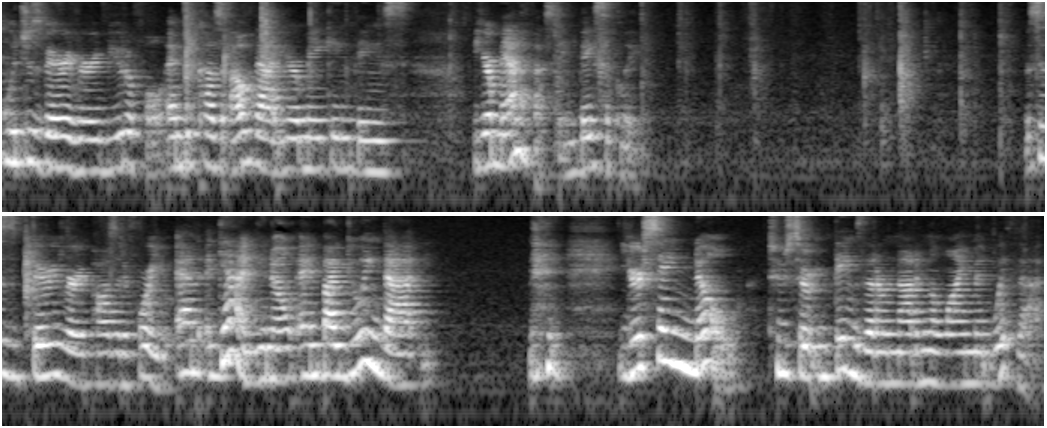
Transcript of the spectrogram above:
which is very, very beautiful. And because of that, you're making things, you're manifesting basically. This is very, very positive for you. And again, you know, and by doing that, you're saying no to certain things that are not in alignment with that.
